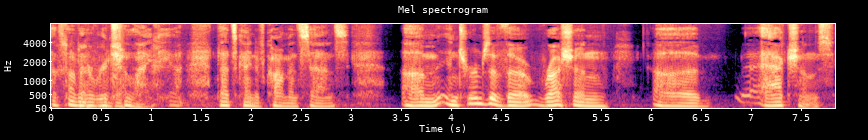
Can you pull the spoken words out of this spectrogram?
That's not an original idea. That's kind of common sense. Um, in terms of the Russian uh, actions,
